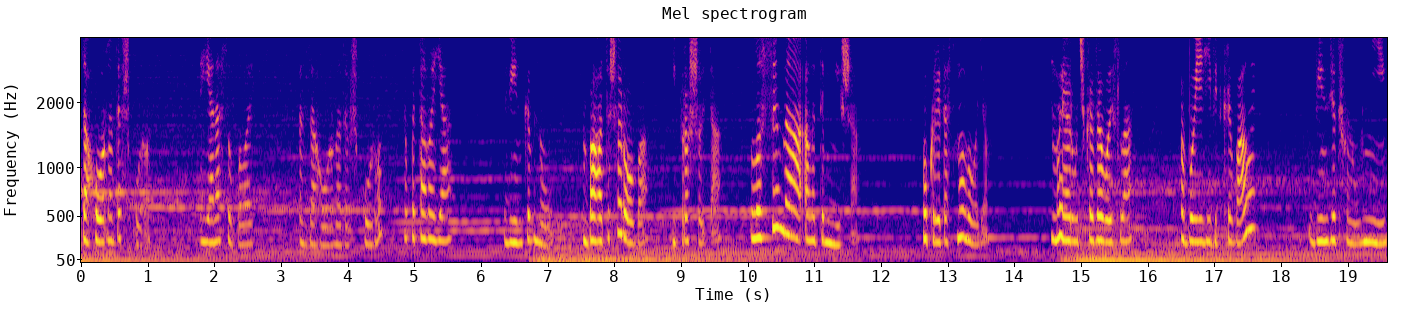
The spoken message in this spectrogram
загорнуте в шкуру. Я насупилась. Загорнуте в шкуру? пропитала я. Він кивнув. Багатошарова і прошита, лосина, але темніша, покрита смолою. Моя ручка зависла. Ви її відкривали? Він зітхнув ні.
